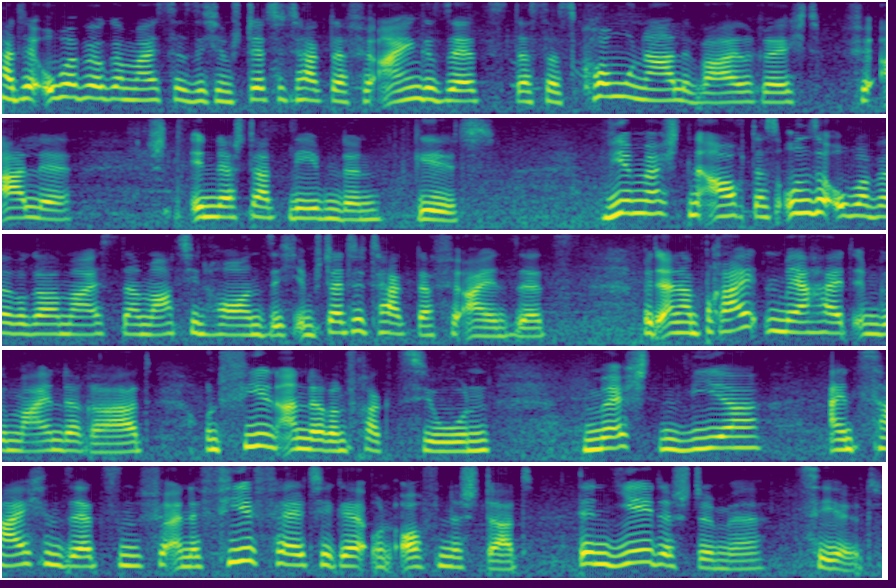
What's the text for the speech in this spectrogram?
hat der Oberbürgermeister sich im Städtetag dafür eingesetzt, dass das kommunale Wahlrecht für alle in der Stadt Lebenden gilt. Wir möchten auch, dass unser Oberbürgermeister Martin Horn sich im Städtetag dafür einsetzt. Mit einer breiten Mehrheit im Gemeinderat und vielen anderen Fraktionen möchten wir ein Zeichen setzen für eine vielfältige und offene Stadt. Denn jede Stimme zählt.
